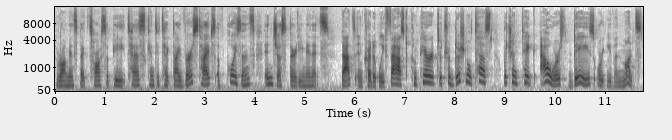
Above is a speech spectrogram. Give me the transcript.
The Raman spectroscopy test can detect diverse types of poisons in just 30 minutes. That's incredibly fast compared to traditional tests, which can take hours, days, or even months.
